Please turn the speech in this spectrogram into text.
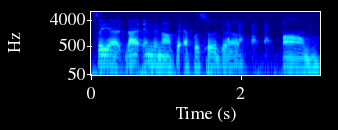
so yeah, that ending off the episode there. Um,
